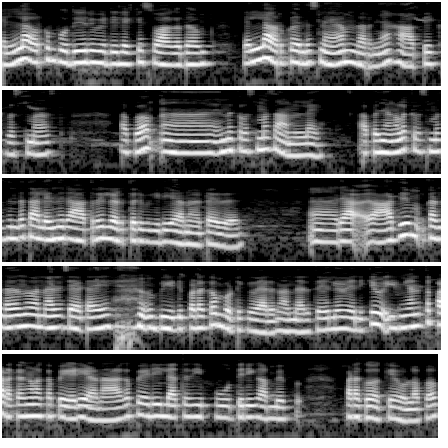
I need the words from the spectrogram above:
എല്ലാവർക്കും പുതിയൊരു വീഡിയോയിലേക്ക് സ്വാഗതം. എല്ലാവർക്കും എന്റെ സ്നേഹം നിറഞ്ഞ ഹാപ്പി ക്രിസ്മസ്. അപ്പം ഇന്ന് ക്രിസ്മസ് ആണല്ലേ? അപ്പം ഞങ്ങൾ ക്രിസ്മസിന്റെ തലേന്ന് രാത്രിയിൽ എടുത്തൊരു വീഡിയോ ആണ് കേട്ടോ ഇത്. ആദ്യം കണ്ടതെന്ന് പറഞ്ഞാൽ ചേട്ടായി ബീഡിപ്പടക്കം പൊട്ടിക്കുമായിരുന്നു അന്നേരത്തേനും എനിക്ക് ഇങ്ങനത്തെ പടക്കങ്ങളൊക്കെ പേടിയാണ്. ആകെ പേടിയില്ലാത്തത് ഈ പൂത്തിരി കമ്പി പടക്കമൊക്കെ ഉള്ളൂ. അപ്പം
